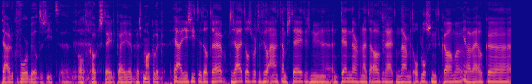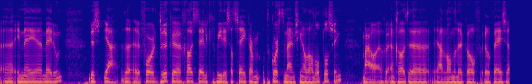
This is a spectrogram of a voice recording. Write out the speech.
duidelijke voorbeelden ziet. Uh, vooral de grote steden kan je best makkelijk... Ja, je ziet dat er op de Zuidas wordt er veel aandacht aan besteed. Er is nu een, een, tender vanuit de overheid om daar met oplossingen te komen. Waar wij ook in mee, meedoen. Dus ja, voor drukke grootstedelijke gebieden is dat zeker op de korte termijn misschien al wel een oplossing. Maar een grote ja, landelijke of Europese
